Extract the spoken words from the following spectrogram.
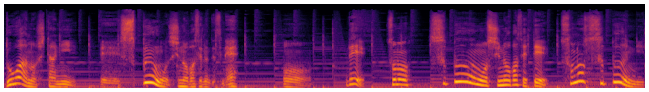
ドアの下に、えースプーンを忍ばせるんですね。うん、でそのスプーンを忍ばせてそのスプーンに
